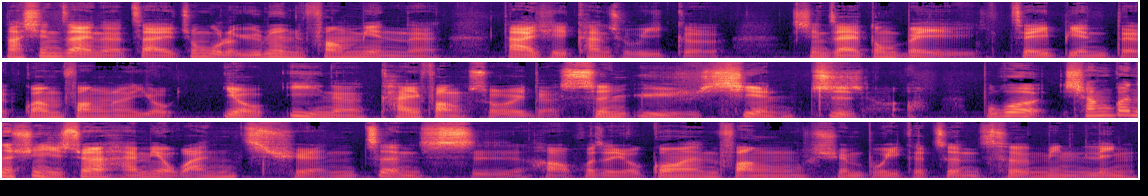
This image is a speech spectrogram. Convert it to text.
那现在呢，在中国的舆论方面呢，大家可以看出一个，现在东北这一边的官方呢有有意呢开放所谓的生育限制啊。不过，相关的讯息虽然还没有完全证实，哈，或者由公安方宣布一个政策命令，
